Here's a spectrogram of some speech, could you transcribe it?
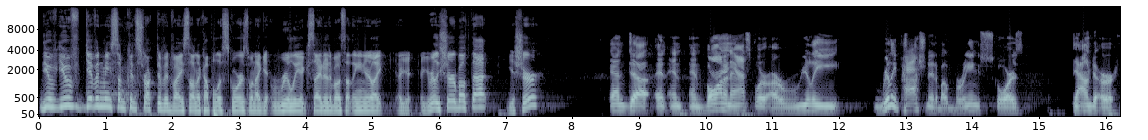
you've you've given me some constructive advice on a couple of scores when I get really excited about something, and you're like, "Are you are you really sure about that? You sure?" and uh, and and and Vaughn and Aspler are really really passionate about bringing scores down to earth.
